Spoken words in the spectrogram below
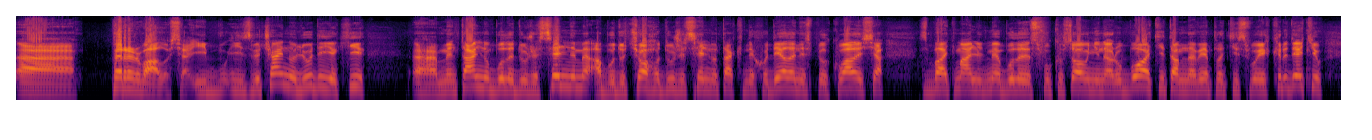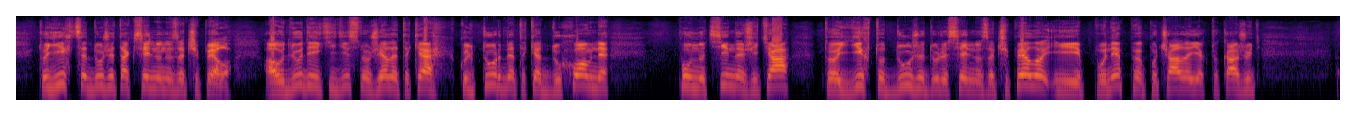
е, перервалося. І, і звичайно, люди, які ментально були дуже сильними, або до цього дуже сильно так не ходили, не спілкувалися з багатьма людьми, були сфокусовані на роботі, там на виплаті своїх кредитів, то їх це дуже так сильно не зачепило. А от люди, які дійсно жили таке культурне, таке духовне, повноцінне життя, то їх то дуже-дуже сильно зачепило, і вони почали, як то кажуть,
